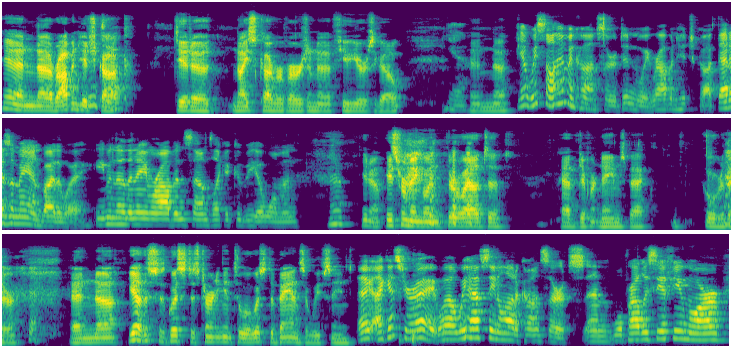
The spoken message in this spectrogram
And uh, Robyn Hitchcock did a nice cover version a few years ago. Yeah. And uh, Yeah, we saw him in concert, didn't we? Robyn Hitchcock. That is a man, by the way. Even though the name Robin sounds like it could be a woman. Yeah, you know, he's from England. They're allowed to have different names back over there. And uh, yeah, this is, list is turning into a list of bands that we've seen. I, I guess you're right. Well, we have seen a lot of concerts, and we'll probably see a few more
